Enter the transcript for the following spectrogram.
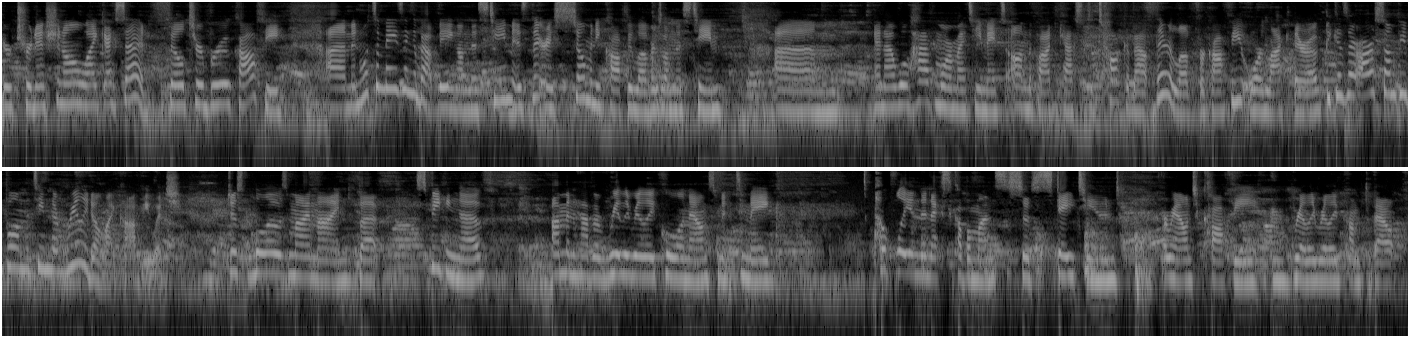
your traditional, like I said, filter brew coffee. Um, and what's amazing about being on this team is there is so many coffee lovers on this team. Um, and I will have more of my teammates on the podcast to talk about their love for coffee or lack thereof, because there are some people on the team that really don't like coffee, which just blows my mind. But speaking of, I'm going to have a really, really cool announcement to make hopefully in the next couple months. So stay tuned around coffee. I'm really, really pumped about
